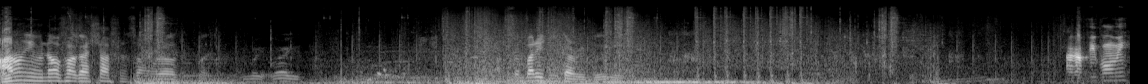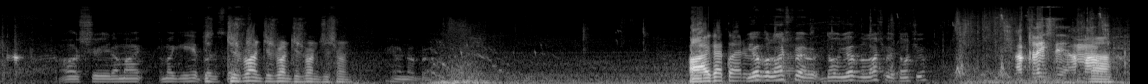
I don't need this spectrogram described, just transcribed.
I don't even know if I got shot from somewhere else. Where, where are you? somebody just got rebooted. I got people on me. Oh shit, I might, I might get hit by Just, the just storm. run, just run, just run, just run. Here no, bro. Uh, I got glider. You have a launch pad, don't you have a launch pad, don't you? I placed it. I'm out. Uh,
